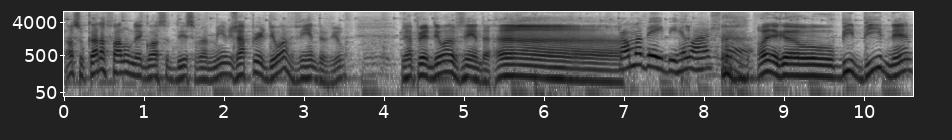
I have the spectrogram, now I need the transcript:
Nossa, o cara fala um negócio desse pra mim, já perdeu a venda, viu? Já perdeu a venda. Ah. Calma, baby, relaxa. Olha, o Bibi, né?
